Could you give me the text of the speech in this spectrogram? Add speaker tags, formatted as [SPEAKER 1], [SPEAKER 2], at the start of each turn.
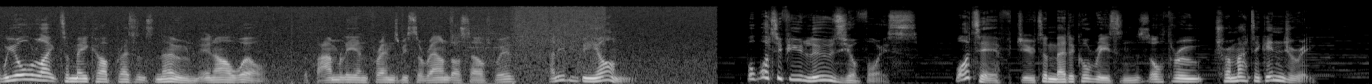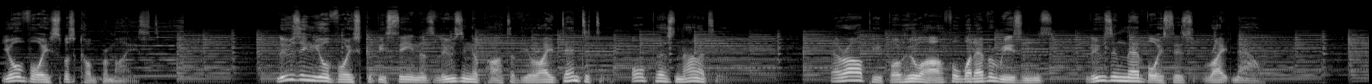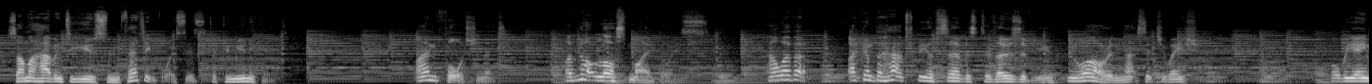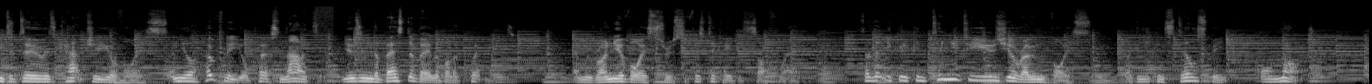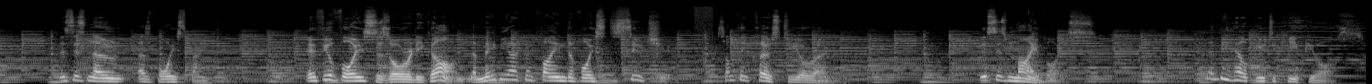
[SPEAKER 1] We all like to make our presence known in our world, the family and friends we surround ourselves with, and even beyond. But what if you lose your voice? What if, due to medical reasons or through traumatic injury, your voice was compromised? Losing your voice could be seen as losing a part of your identity or personality. There are people who are, for whatever reasons, losing their voices right now. Some are having to use synthetic voices to communicate. I'm fortunate. I've not lost my voice. However, I can perhaps be of service to those of you who are in that situation. What we aim to do is capture your voice and your hopefully your personality using the best available equipment. Then we run your voice through sophisticated software so that you can continue to use your own voice whether you can still speak or not. This is known as voice banking. If your voice is already gone, then maybe I can find a voice to suit you, something close to your own. This is my voice. Let me help you to keep yours.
